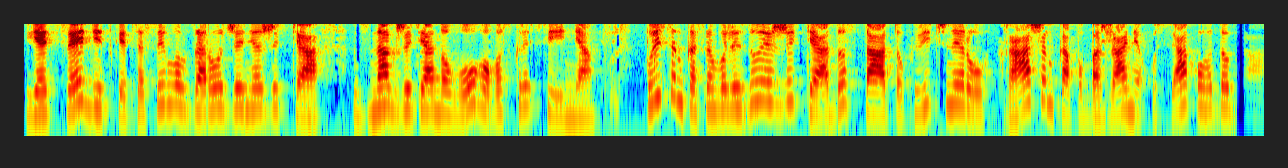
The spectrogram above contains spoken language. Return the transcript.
Яйце, дітки, це символ зародження життя, знак життя нового Воскресіння. Писанка символізує життя, достаток, вічний рух, крашенка, побажання усякого добра.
